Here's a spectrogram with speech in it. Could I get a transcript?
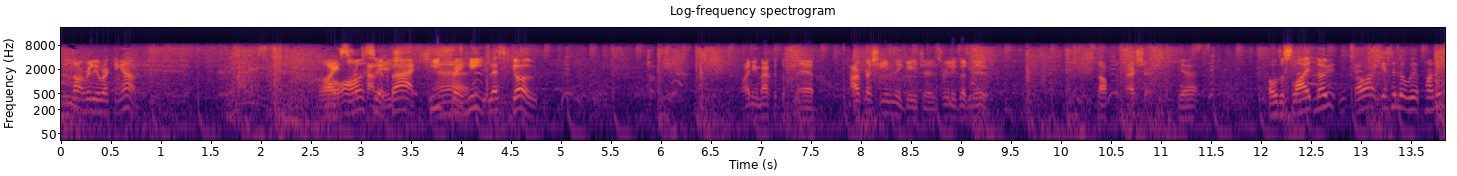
He's not really working out. Nice oh, answer retaliation. back, heat Yeah. for heat, let's go. Fighting back with the uh, power pressure engager is a really good move. Stop the pressure. Yeah. Oh, the slide note. All right, gets a little bit of punish.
